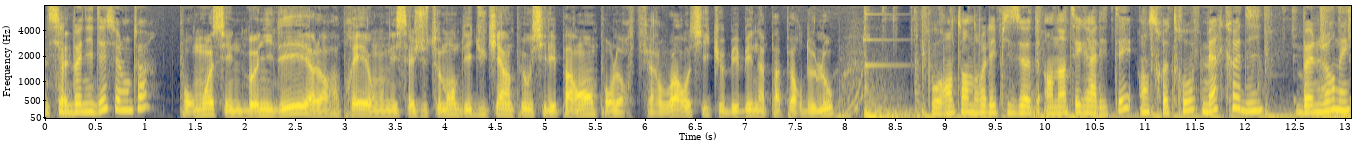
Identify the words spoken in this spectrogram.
C'est une bonne idée selon toi? Pour moi, c'est une bonne idée. Alors après, on essaie justement d'éduquer un peu aussi les parents pour leur faire voir aussi que bébé n'a pas peur de l'eau. Pour entendre l'épisode en intégralité, on se retrouve mercredi. Bonne journée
